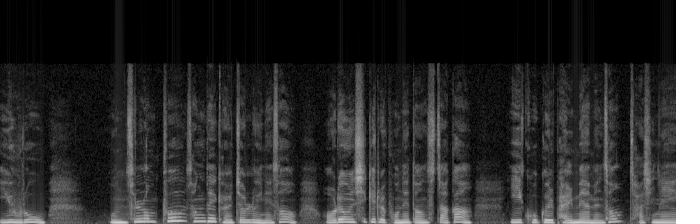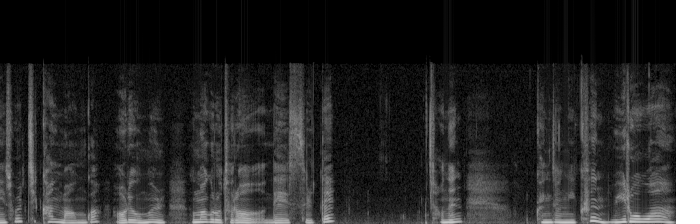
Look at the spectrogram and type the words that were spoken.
이후로 온 슬럼프, 상대 결절로 인해서 어려운 시기를 보내던 스자가 이 곡을 발매하면서 자신의 솔직한 마음과 어려움을 음악으로 드러냈을 때 저는 굉장히 큰 위로와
